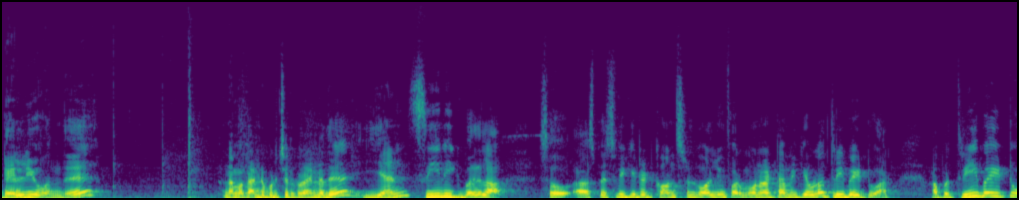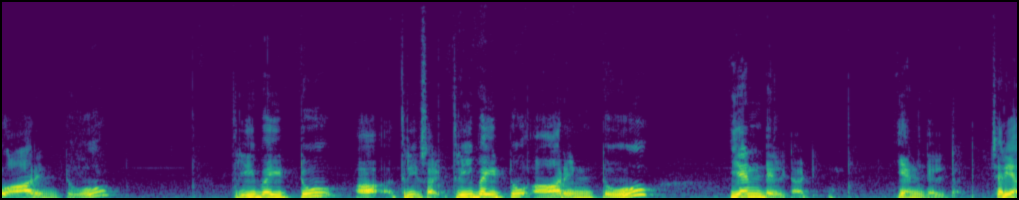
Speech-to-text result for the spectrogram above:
டெல்யூ வந்து நம்ம கண்டுபிடிச்சிருக்கிறோம். என்னது? என் சிவிக்கு பதிலாக so specific heat at constant volume for monatomic எவ்வளோ த்ரீ பை டூ ஆர் அப்போ three by two R into three by two three sorry three by two R into N delta T N delta T சரியா?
